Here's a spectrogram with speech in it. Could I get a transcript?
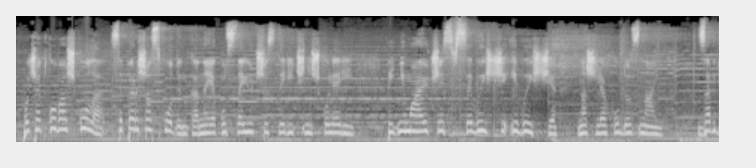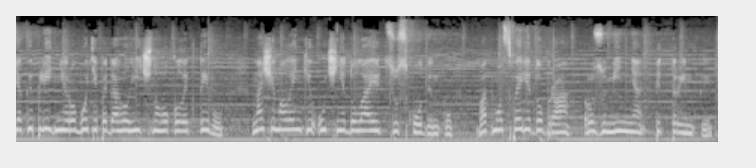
Початкова школа це перша сходинка, на яку стають шестирічні школярі, піднімаючись все вище і вище на шляху до знань. Завдяки плідній роботі педагогічного колективу наші маленькі учні долають цю сходинку в атмосфері добра, розуміння, підтримки.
